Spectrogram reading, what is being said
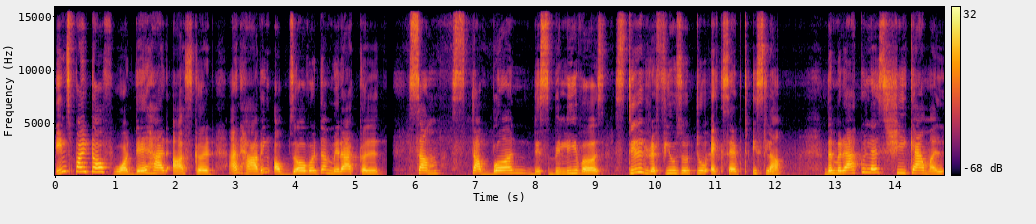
In spite of what they had asked and having observed the miracle, some stubborn disbelievers still refused to accept Islam. The miraculous she camel,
